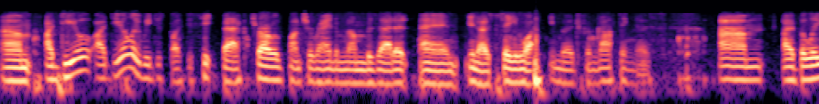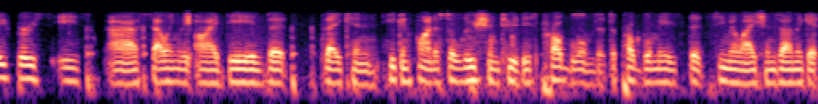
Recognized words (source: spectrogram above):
Um, ideal, ideally, we just like to sit back, throw a bunch of random numbers at it, and you know, see light emerge from nothingness. Um, I believe Bruce is uh, selling the idea that they can he can find a solution to this problem. That the problem is that simulations only get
